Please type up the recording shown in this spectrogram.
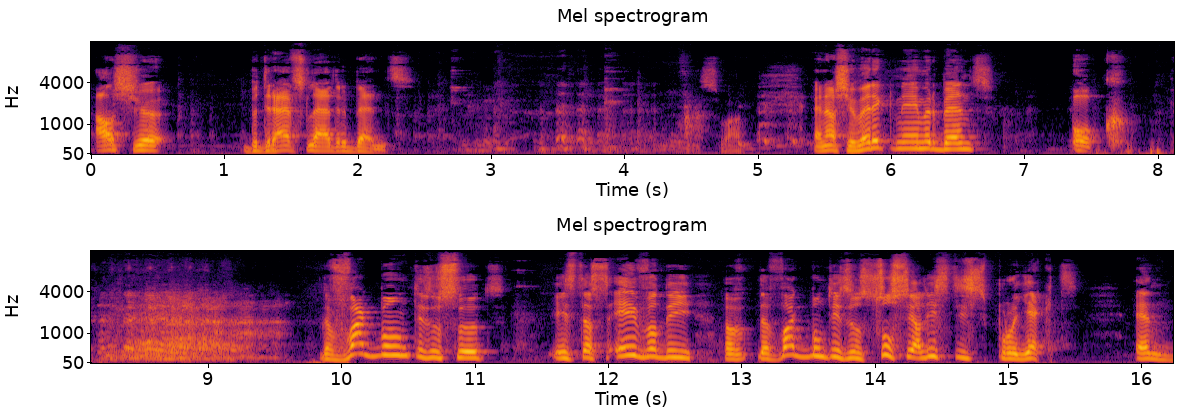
Als je bedrijfsleider bent. Dat is waar. En als je werknemer bent, ook. De vakbond is een soort. Is, dat is een van die. De vakbond is een socialistisch project. En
